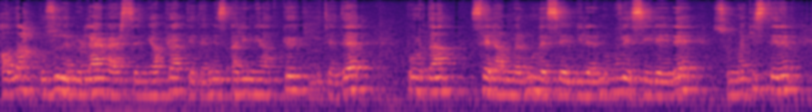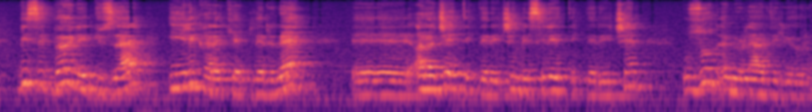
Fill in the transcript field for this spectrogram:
Allah uzun ömürler versin yaprak dedemiz Ali Nihat Gökyiğit'e de buradan selamlarımı ve sevgilerimi bu vesileyle sunmak isterim. Bizi böyle güzel iyilik hareketlerine e, aracı ettikleri için, vesile ettikleri için uzun ömürler diliyorum.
